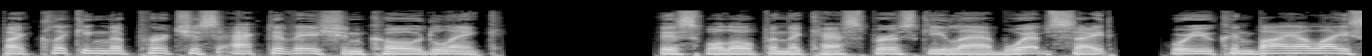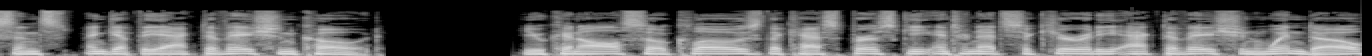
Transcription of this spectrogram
by clicking the Purchase Activation Code link. This will open the Kaspersky Lab website where you can buy a license and get the activation code. You can also close the Kaspersky Internet Security Activation window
